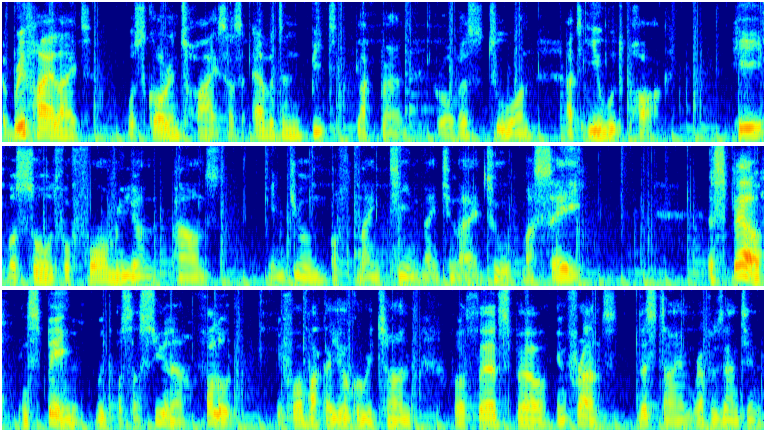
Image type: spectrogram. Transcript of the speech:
A brief highlight was scoring twice as Everton beat Blackburn Rovers 2-1 at Ewood Park. He was sold for 4 million pounds in June of 1999 to Marseille. A spell in Spain with Osasuna followed before Bakayoko returned for a third spell in France, this time representing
